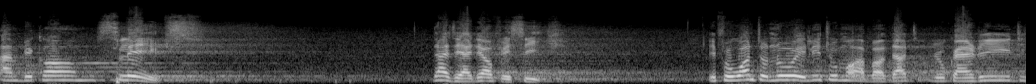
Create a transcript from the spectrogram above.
and become slaves? That's the idea of a siege. If you want to know a little more about that, you can read 2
